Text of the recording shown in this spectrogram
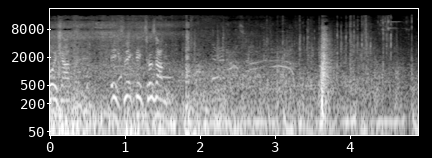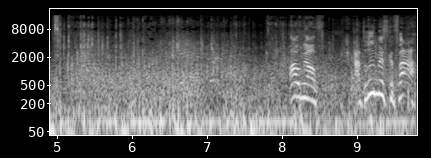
Ruhig atmen. Ich flieg dich zusammen. Augen auf! Da drüben ist Gefahr!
